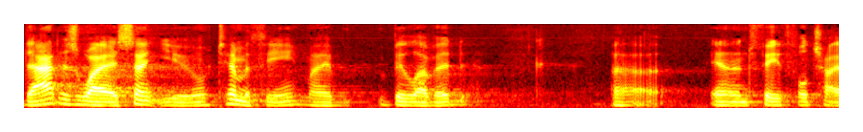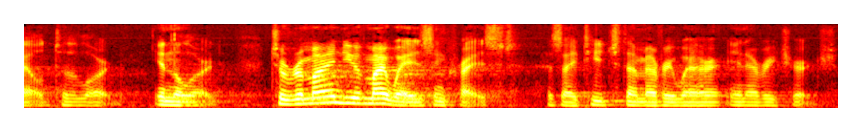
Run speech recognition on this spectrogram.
That is why I sent you, Timothy, my beloved uh, and faithful child to the Lord, in the Lord to remind you of my ways in Christ as I teach them everywhere in every church.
